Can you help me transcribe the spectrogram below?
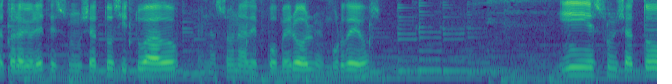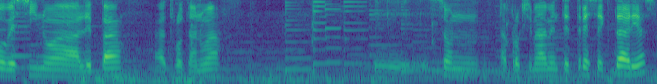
Chateau La Violette es un chateau situado en la zona de Pomerol, en Burdeos. Y es un chateau vecino a Le Pen, a Trotanois. Eh, son aproximadamente 3 hectáreas,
